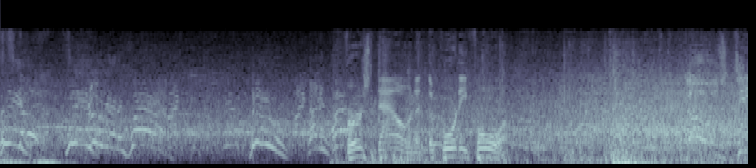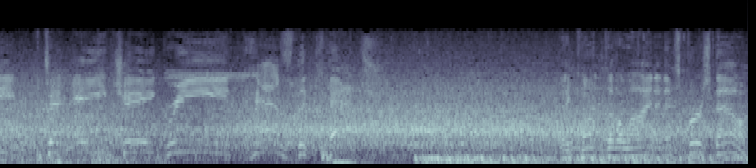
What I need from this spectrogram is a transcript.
Let's go. Who gonna grab? Who? First down at the 44. Goes deep to A.J. Green. Has the catch. They come to the line, and it's first down.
